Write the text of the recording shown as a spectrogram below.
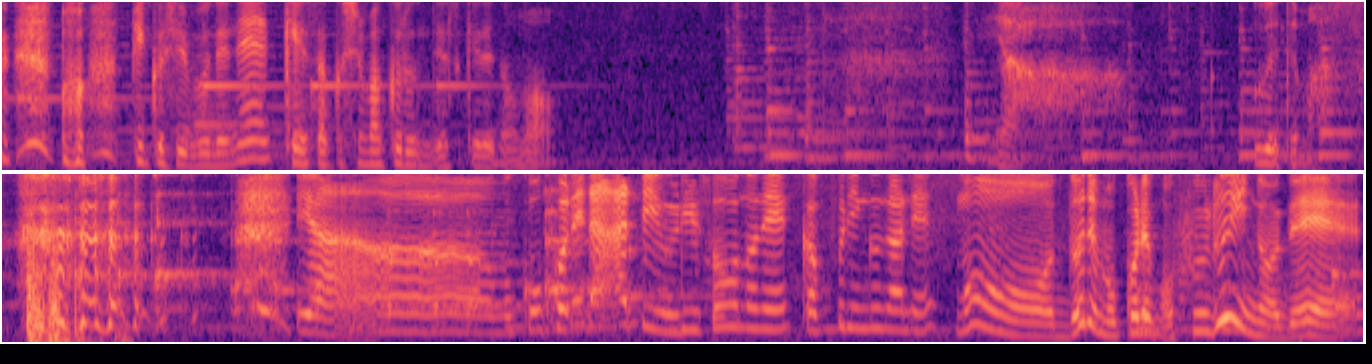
ピクシブでね、検索しまくるんですけれども。ー、飢えてます。いやもうここれだっていう理想のねカップリングがねもうどれもこれも古いので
